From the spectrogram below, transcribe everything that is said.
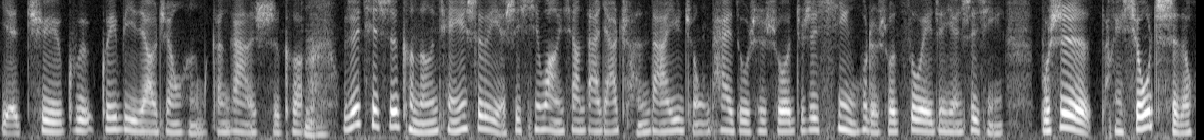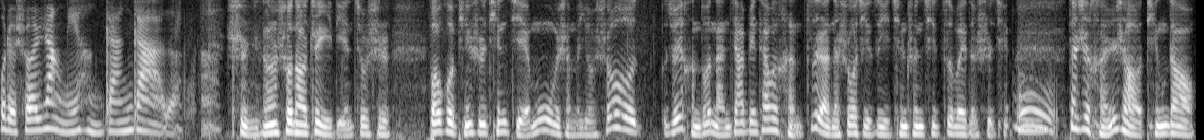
也去规规避掉这种很尴尬的时刻。我觉得其实可能潜意识里也是希望向大家传达一种态度，是说就是性或者说自慰这件事情不是很羞耻的，或者说。说让你很尴尬的啊，是你刚刚说到这一点，就是包括平时听节目什么，有时候我觉得很多男嘉宾他会很自然的说起自己青春期自慰的事情，嗯，但是很少听到。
